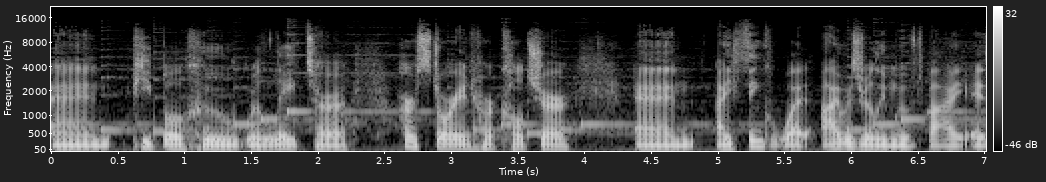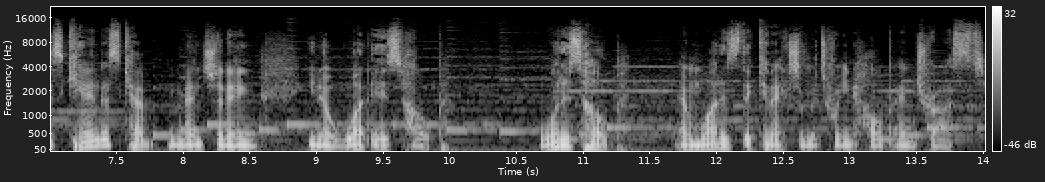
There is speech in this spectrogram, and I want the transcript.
and people who relate to her story and her culture. And I think what I was really moved by is Candace kept mentioning, you know, what is hope? What is hope? And what is the connection between hope and trust?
